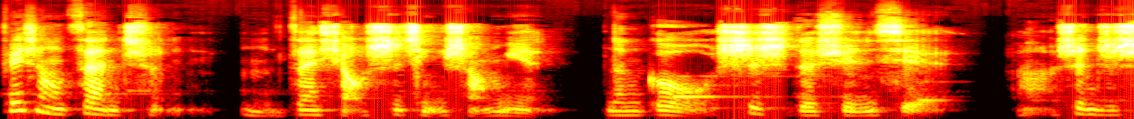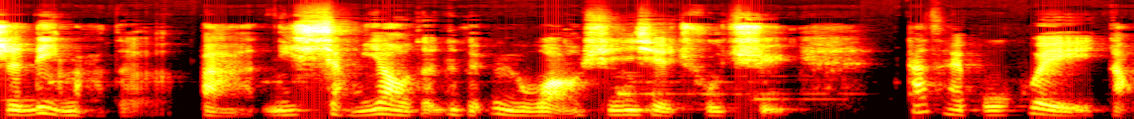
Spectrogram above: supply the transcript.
非常赞成，嗯，在小事情上面能够适时的宣泄啊，甚至是立马的把你想要的那个欲望宣泄出去，它才不会导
